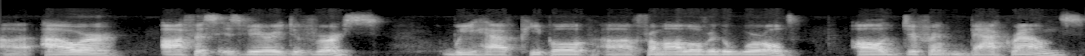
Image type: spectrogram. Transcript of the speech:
Uh, our office is very diverse. We have people uh, from all over the world, all different backgrounds.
